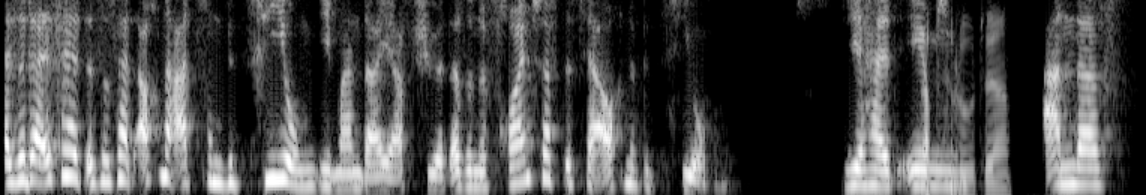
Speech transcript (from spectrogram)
also da ist halt, es ist halt auch eine Art von Beziehung, die man da ja führt. Also eine Freundschaft ist ja auch eine Beziehung, die halt eben Absolut, ja. anders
